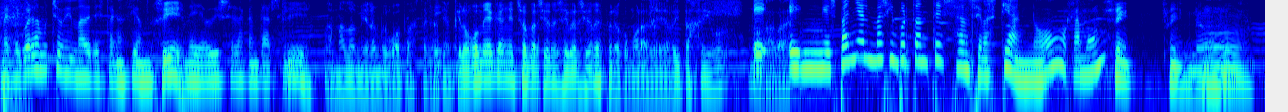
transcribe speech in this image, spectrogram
Me recuerda mucho a mi madre esta canción. Sí. De oírsela cantar, sí. Sí, Amado Mía era muy guapa esta canción. Que luego me que han hecho versiones y versiones, pero como la de Rita Hayworth. no Eh, en España el más importante es San Sebastián, ¿no, Ramón? Sí, sí, no... Ay,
